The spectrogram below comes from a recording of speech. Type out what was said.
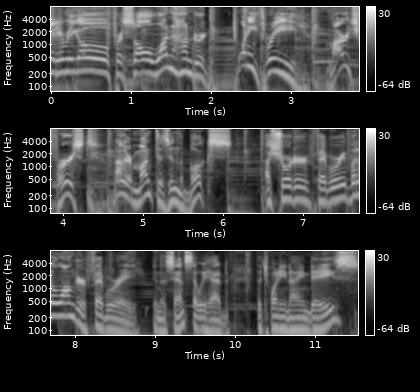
Right, here we go for Sol 123, March 1st. Another month is in the books. A shorter February, but a longer February in the sense that we had the 29 days.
